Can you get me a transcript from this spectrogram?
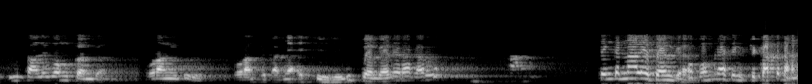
Jadi misalnya uang bangga, orang itu orang dekatnya SBY itu bangganya ra karo. Sing kenal ya bangga, apa mereka sing dekat tenan.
